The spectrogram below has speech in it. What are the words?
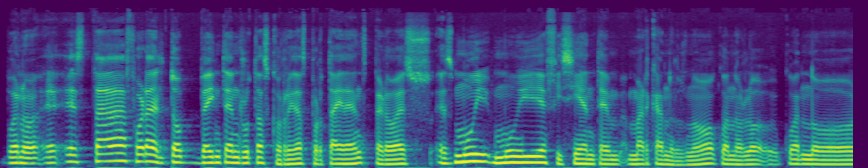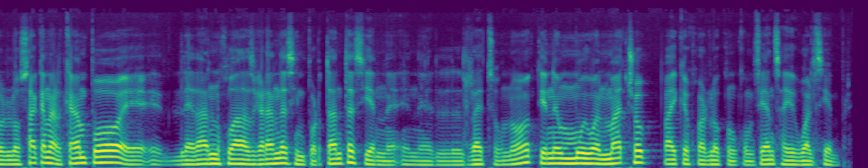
Bueno, eh, está fuera del top 20 en rutas corridas por tight ends, pero es, es muy, muy eficiente Mark Andrews, ¿no? Cuando lo, cuando lo sacan al campo, eh, le dan jugadas grandes, importantes y en, en el red zone, ¿no? Tiene un muy buen matchup, hay que jugarlo con confianza igual siempre.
